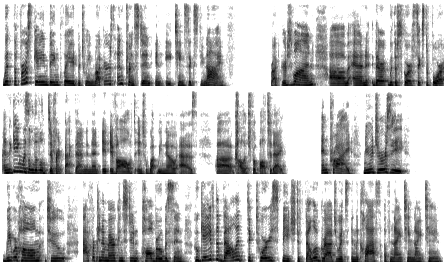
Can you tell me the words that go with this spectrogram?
with the first game being played between Rutgers and Princeton in 1869. Rutgers won, um, and they're with a score of six to four. And the game was a little different back then, and then it evolved into what we know as uh, college football today and pride. New Jersey, we were home to African American student Paul Robeson, who gave the valedictory speech to fellow graduates in the class of 1919.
